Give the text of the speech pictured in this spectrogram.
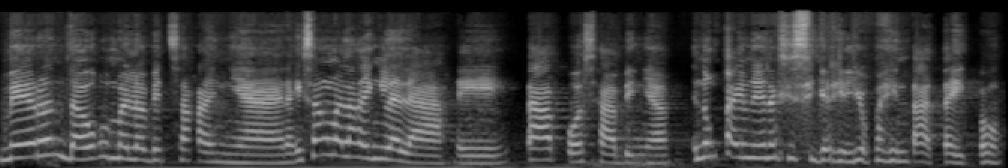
Meron daw kumalabit sa kanya na isang malaking lalaki. Tapos sabi niya, nung time na yun nagsisigarilyo pa yung tatay ko.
